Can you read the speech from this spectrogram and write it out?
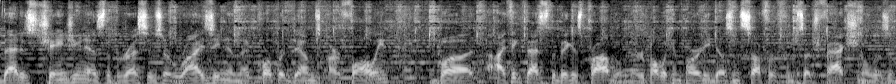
That is changing as the progressives are rising and the corporate Dems are falling. But I think that's the biggest problem. The Republican Party doesn't suffer from such factionalism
